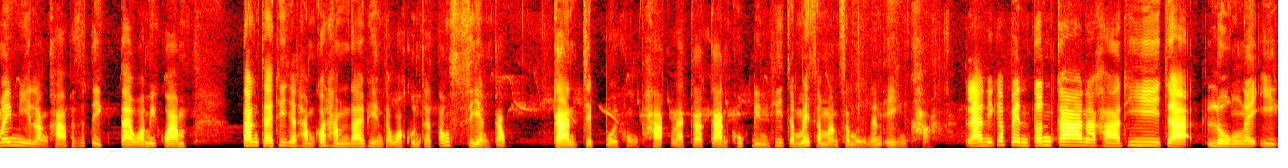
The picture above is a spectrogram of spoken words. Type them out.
ไม่มีหลังคาพลาสติก แต่ว่ามีความตั้งใจที่จะทำก็ทำได้เพียงแต่ว่าคุณจะต้องเสี่ยงกับการเจ็บป่วยของผัก และก็การคลุกดินที่จะไม่สม่ำเสมอนั่นเองค่ะ แล้วนี่ก็เป็นต้นกล้านะคะที่จะลงในอีก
